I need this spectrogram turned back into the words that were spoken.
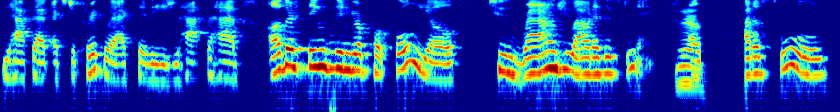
You have to have extracurricular activities. You have to have other things in your portfolio to round you out as a student. Yeah. A lot of schools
